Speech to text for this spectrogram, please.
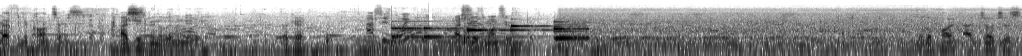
left in the contents. Ashley's been eliminated. Okay. Ashley's going? Ashley doesn't want to. So the park actually just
